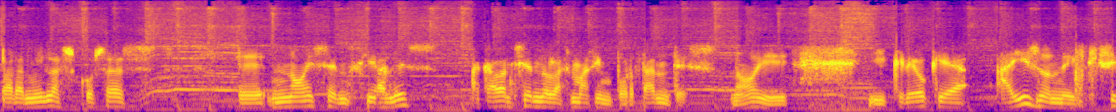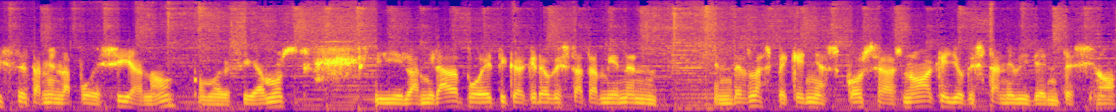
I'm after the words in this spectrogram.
para mí las cosas eh, no esenciales acaban siendo las más importantes, ¿no? Y, creo que ahí es donde existe también la poesía, ¿no? Como decíamos, y la mirada poética creo que está también en, en ver las pequeñas cosas, no aquello que es tan evidente, sino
